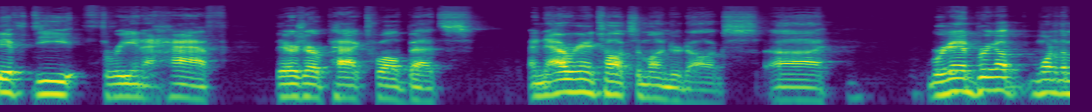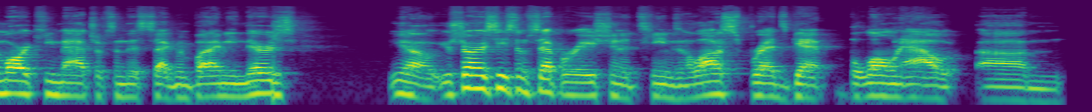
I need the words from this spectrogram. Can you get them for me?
53 and a half. There's our Pac 12 bets. And now we're going to talk some underdogs. Uh, we're going to bring up one of the marquee matchups in this segment, but I mean, there's, you know, you're starting to see some separation of teams and a lot of spreads get blown out. Um,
